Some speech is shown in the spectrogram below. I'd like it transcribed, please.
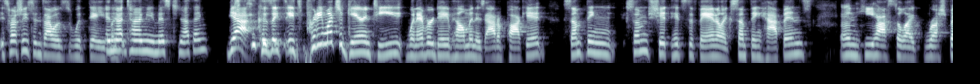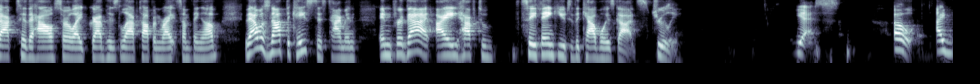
especially since I was with Dave, In like, that time, you missed nothing. yeah, because it's it's pretty much a guarantee whenever Dave Helman is out of pocket, something some shit hits the fan or like something happens and he has to like rush back to the house or like grab his laptop and write something up. That was not the case this time. And and for that, I have to say thank you to the Cowboys gods, truly. Yes. Oh, I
